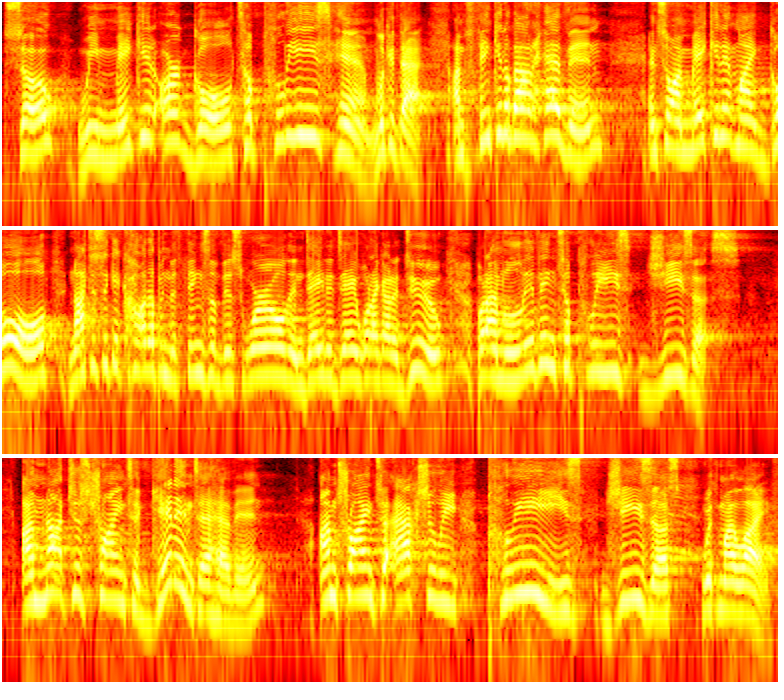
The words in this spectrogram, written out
So we make it our goal to please Him. Look at that. I'm thinking about heaven, and so I'm making it my goal not just to get caught up in the things of this world and day to day what I got to do, but I'm living to please Jesus. I'm not just trying to get into heaven. I'm trying to actually please Jesus with my life.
